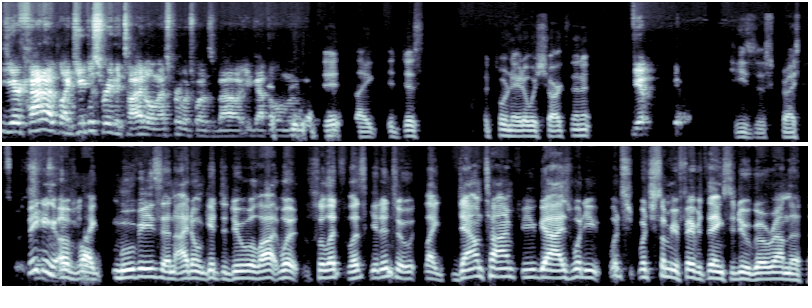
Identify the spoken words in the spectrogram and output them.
You're kind of like you just read the title, and that's pretty much what it's about. You got the whole movie. It like it just a tornado with sharks in it. Yep. Jesus Christ. Speaking of like movies, and I don't get to do a lot. What? So let's let's get into it. like downtime for you guys. What do you? What's what's some of your favorite things to do? Go around the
